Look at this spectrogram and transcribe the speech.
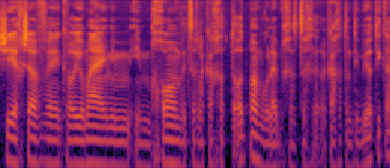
שהיא עכשיו uh, כבר יומיים עם, עם חום וצריך לקחת עוד פעם, ואולי בכלל צריך לקחת אנטיביוטיקה.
